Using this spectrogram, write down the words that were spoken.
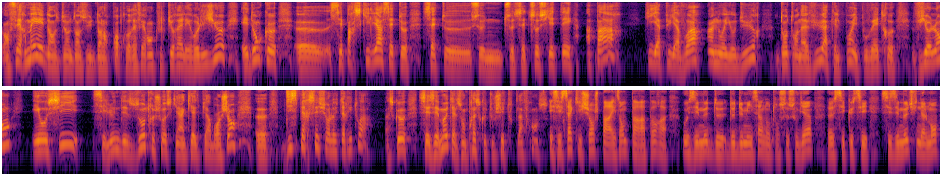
enfermés dans, dans, dans, leur propre référent culturel et religieux. Et donc c'est parce qu'il y a cette, cette, cette société à part qu'il y a pu y avoir un noyau dur dont on a vu à quel point il pouvait être violent et aussi, c'est l'une des autres choses qui inquiète Pierre Brochant, euh, dispersé sur le territoire. Parce que ces émeutes, elles ont presque touché toute la France. Et c'est ça qui change, par exemple, par rapport aux émeutes de, 2005 dont on se souvient, euh, c'est que ces, ces, émeutes, finalement,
